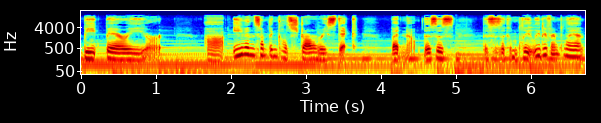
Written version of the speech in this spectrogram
beetberry or uh, even something called strawberry stick. But no, this is this is a completely different plant.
